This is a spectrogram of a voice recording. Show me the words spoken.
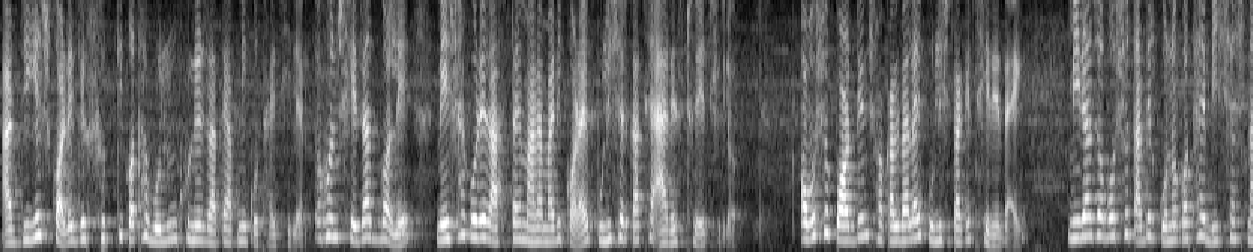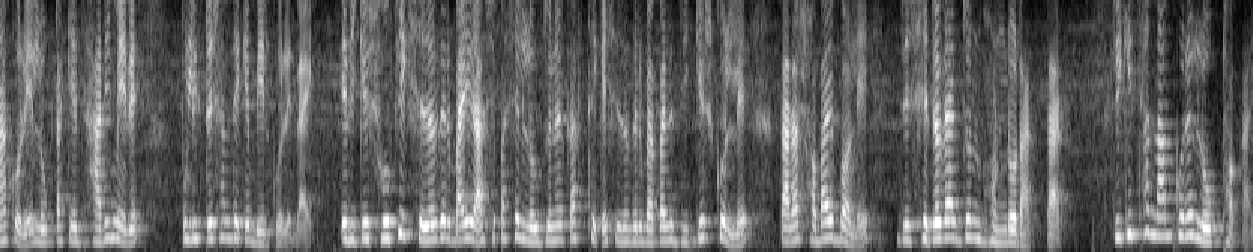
আর জিজ্ঞেস করে যে, সত্যি কথা বলুন, খুনের রাতে আপনি কোথায় ছিলেন? তখন সেজাদ বলে, নেশা করে রাস্তায় মারামারি করায় পুলিশের কাছে অ্যারেস্ট হয়েছিল। অবশ্য পরদিন সকালবেলায় পুলিশ তাকে ছেড়ে দেয়। মিরাজ অবশ্য তাদের কোনো কথায় বিশ্বাস না করে লোকটাকে ঝাড়ি মেরে পুলিশ স্টেশন থেকে বের করে দেয়। এদিকে শফিক সেজাদের বাড়ির আশেপাশের লোকজনের কাছ থেকে সেজাদের ব্যাপারে জিজ্ঞেস করলে তারা সবাই বলে যে সেজাদ একজন ভণ্ড ডাক্তার। চিকিৎসার নাম করে লোক ঠকায়।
